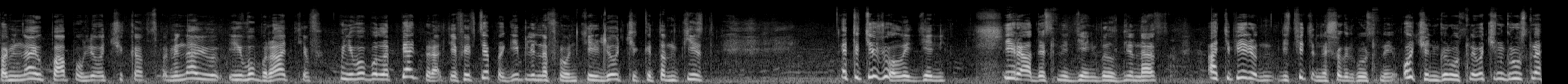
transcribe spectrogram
вспоминаю папу летчика, вспоминаю его братьев. У него было пять братьев, и все погибли на фронте, и летчик, и танкист. Это тяжелый день и радостный день был для нас. А теперь он действительно что грустный, очень грустный, очень грустно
